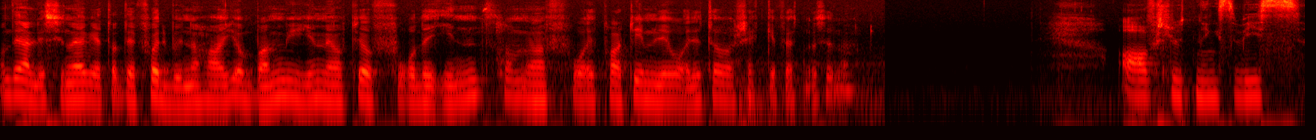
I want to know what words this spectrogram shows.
Og det er litt synd. Jeg vet at det forbundet har jobba mye med å prøve å få det inn, så man får et par timer i året til å sjekke føttene sine. Avslutningsvis,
